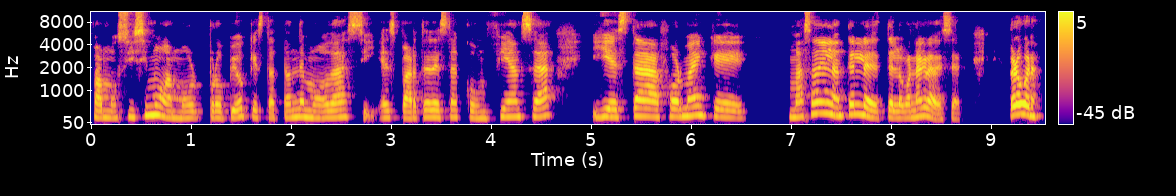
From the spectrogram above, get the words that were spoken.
famosísimo amor propio que está tan de moda, sí, es parte de esta confianza y esta forma en que más adelante le, te lo van a agradecer. Pero bueno,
